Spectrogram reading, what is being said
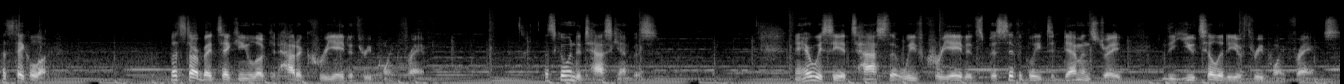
Let's take a look. Let's start by taking a look at how to create a three-point frame. Let's go into Task Canvas. Now here we see a task that we've created specifically to demonstrate the utility of three-point frames.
